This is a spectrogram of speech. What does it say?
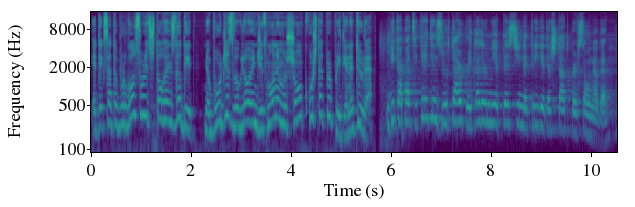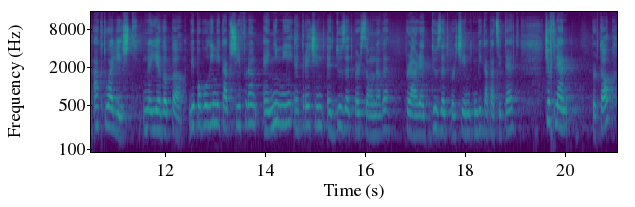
E teksa të burgosurit shtohen çdo ditë, në burgje zvogëlohen gjithmonë e më shumë kushtet për pritjen e tyre. Mbi kapacitetin zyrtar prej katër mijë e pesëqind e tridhjetë e shtatë personave, aktualisht, në IEVP, mbipopullimi kap shifrën e një mijë e treqind e dyzet personave, pra rreth dyzet për qind mbi kapacitet, që flen për tokë,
